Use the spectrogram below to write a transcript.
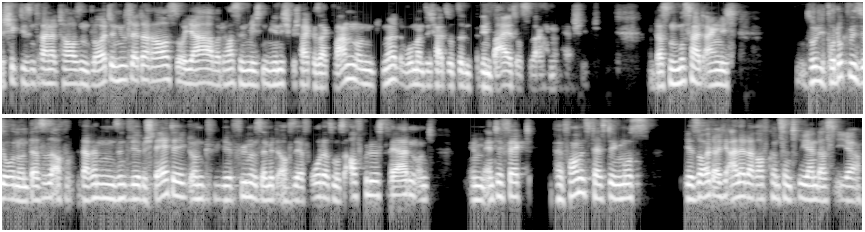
schicke diesen 300.000 Leute Newsletter raus, so, ja, aber du hast mir nicht Bescheid gesagt, wann und ne, wo man sich halt so den Ball sozusagen hin und her schiebt. Und das muss halt eigentlich so die Produktvision und das ist auch, darin sind wir bestätigt und wir fühlen uns damit auch sehr froh, das muss aufgelöst werden und im Endeffekt Performance Testing muss, ihr sollt euch alle darauf konzentrieren, dass ihr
